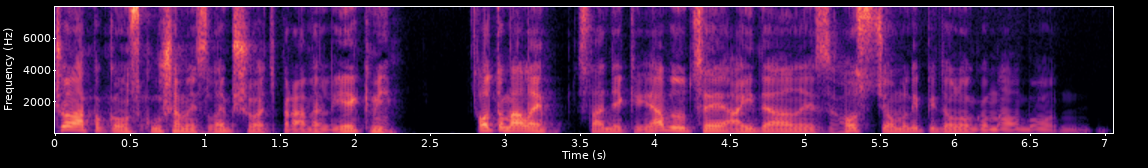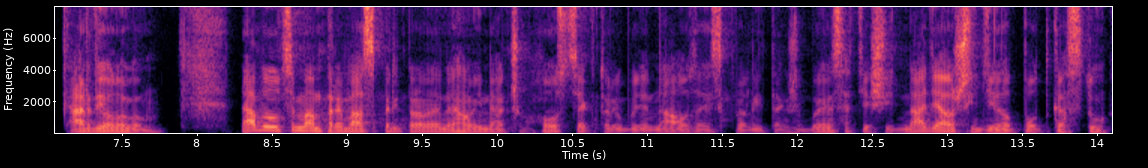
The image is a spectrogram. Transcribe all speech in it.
čo napokon skúšame zlepšovať práve liekmi. O tom ale snad niekedy na budúce a ideálne s hosťom, lipidologom alebo kardiologom. Na budúce mám pre vás pripraveného ináč hostia, ktorý bude naozaj skvelý, takže budem sa tešiť na ďalší diel podcastu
